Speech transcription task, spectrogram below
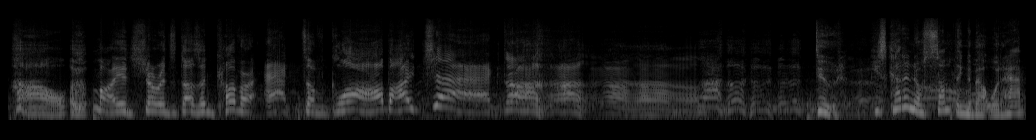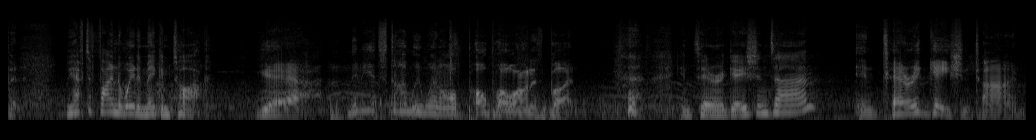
How? My insurance doesn't cover acts of glob. I checked. Dude, he's gotta know something about what happened. We have to find a way to make him talk. Yeah, maybe it's time we went all popo on his butt. Interrogation time? Interrogation time.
